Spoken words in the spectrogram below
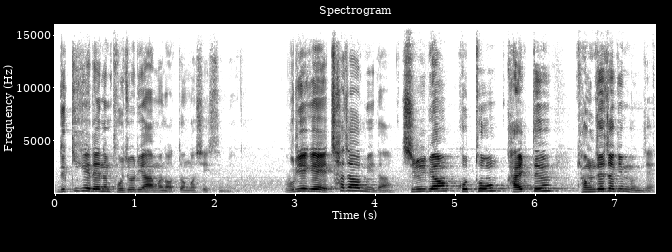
느끼게 되는 부조리함은 어떤 것이 있습니까? 우리에게 찾아옵니다. 질병, 고통, 갈등, 경제적인 문제.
